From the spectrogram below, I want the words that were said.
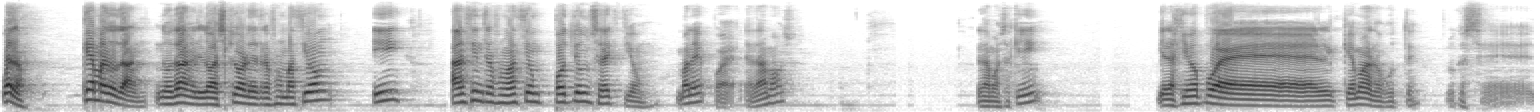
Bueno, ¿qué más nos dan? Nos dan los scores de transformación y Ancient Transformation Potion Selection. ¿Vale? Pues le damos. Le damos aquí. Y elegimos pues el que más nos guste. Lo que sé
